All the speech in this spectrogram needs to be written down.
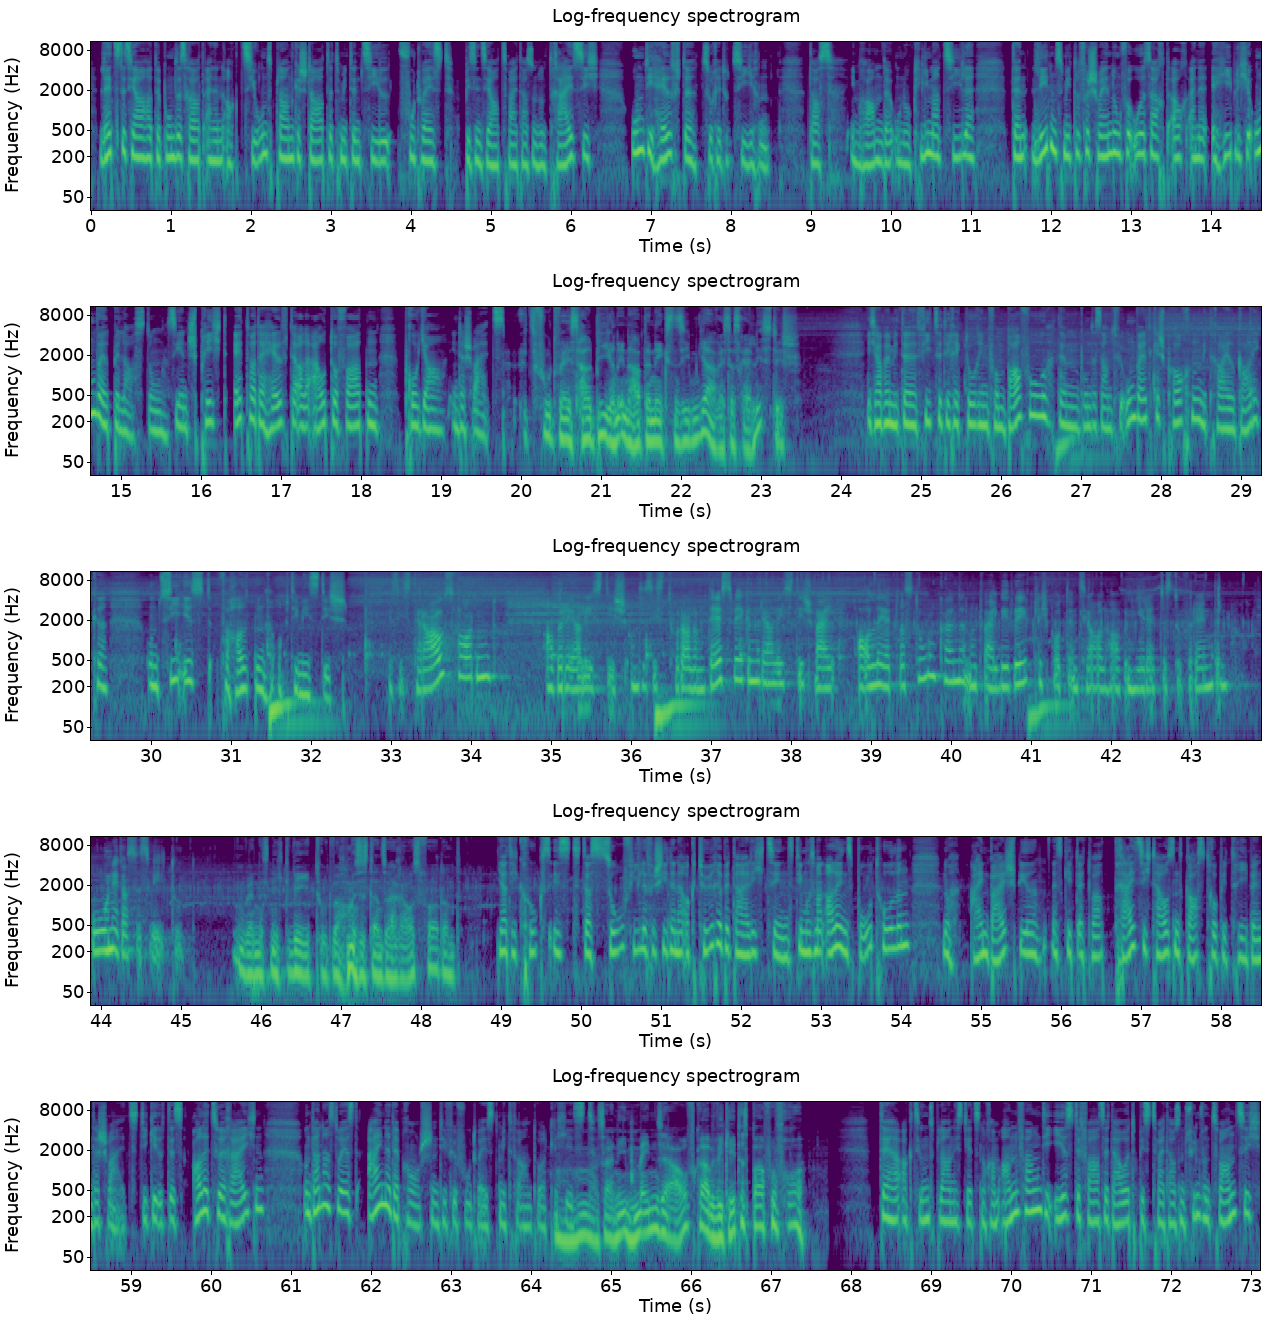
Letztes Jahr hat der Bundesrat einen Aktionsplan gestartet mit dem Ziel, Food Waste bis ins Jahr 2030 um die Hälfte zu reduzieren. Das im Rahmen der UNO-Klimaziele, denn Lebensmittelverschwendung verursacht auch eine erhebliche Umweltbelastung. Sie entspricht etwa der Hälfte aller Autofahrten pro Jahr in der Schweiz. Jetzt Food Waste halbieren innerhalb der nächsten sieben Jahre, ist das realistisch? Ich habe mit der Vizedirektorin vom BAFU, dem Bundesamt für Umwelt, gesprochen, mit Rael Galliker, und sie ist verhalten optimistisch. Es ist herausfordernd, aber realistisch. Und es ist vor allem deswegen realistisch, weil alle etwas tun können und weil wir wirklich Potenzial haben, hier etwas zu verändern, ohne dass es weh tut. Und wenn es nicht weh tut, warum ist es dann so herausfordernd? Ja, die Krux ist, dass so viele verschiedene Akteure beteiligt sind. Die muss man alle ins Boot holen. Nur ein Beispiel. Es gibt etwa 30.000 Gastrobetriebe in der Schweiz. Die gilt es alle zu erreichen. Und dann hast du erst eine der Branchen, die für Food Waste mitverantwortlich ist. Das ist eine immense Aufgabe. Wie geht das Barfu vor? Der Aktionsplan ist jetzt noch am Anfang. Die erste Phase dauert bis 2025.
